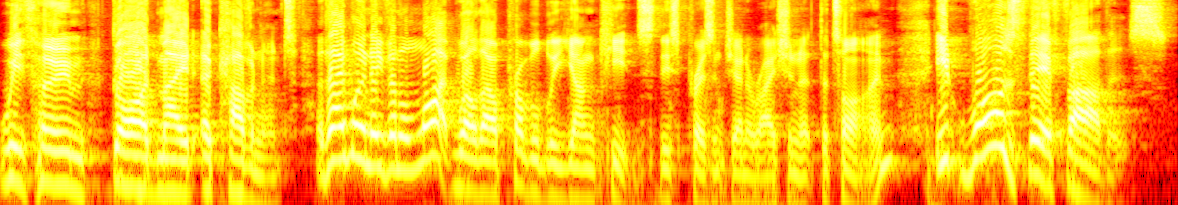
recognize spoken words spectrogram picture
with whom God made a covenant. They weren't even alive. Well, they were probably young kids, this present generation at the time. It was their fathers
